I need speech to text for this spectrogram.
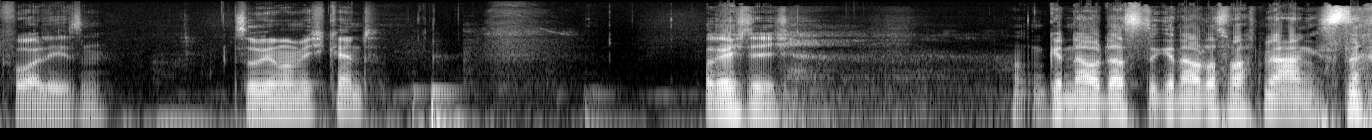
Vorlesen. So wie man mich kennt. Richtig. Genau das, genau das macht mir Angst.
